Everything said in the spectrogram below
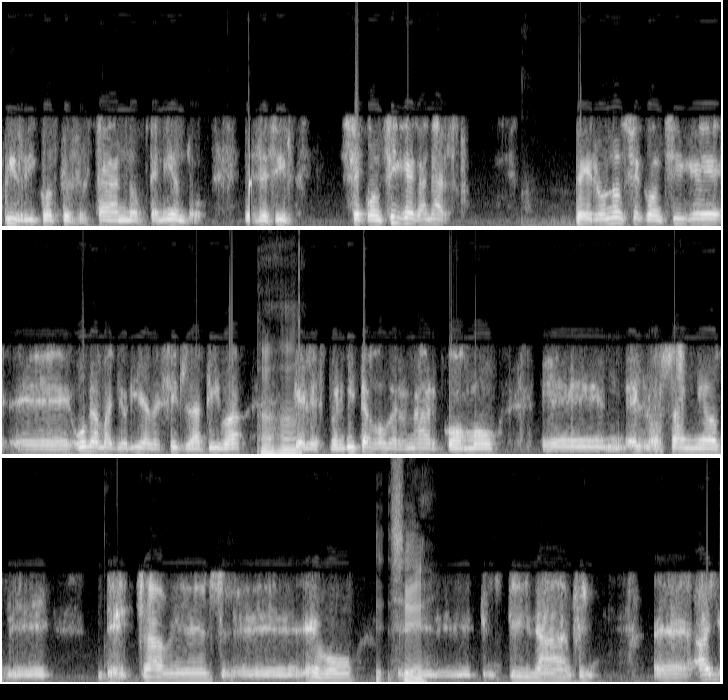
pírricos que se están obteniendo. Es decir, se consigue ganar, pero no se consigue eh, una mayoría legislativa que les permita gobernar como eh, en los años de, de Chávez, eh, Evo, Cristina, en fin. hay,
